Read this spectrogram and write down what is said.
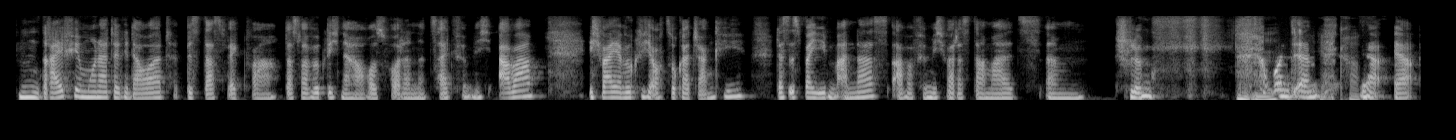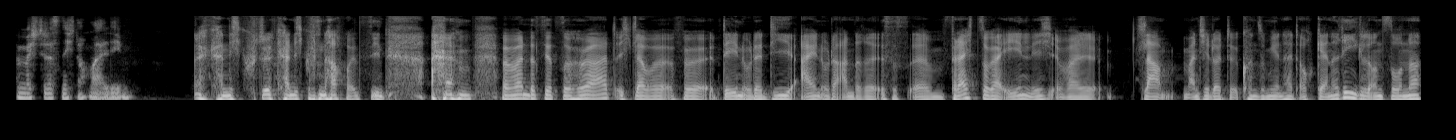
hm, drei, vier Monate gedauert, bis das weg war. Das war wirklich eine herausfordernde Zeit für mich. Aber ich war ja wirklich auch Zuckerjunkie. Das ist bei jedem anders, aber für mich war das damals ähm, schlimm. Mhm. Und ähm, ja, ja, ja, möchte das nicht nochmal erleben. Kann ich gut, kann ich gut nachvollziehen. Ähm, wenn man das jetzt so hört, ich glaube, für den oder die ein oder andere ist es ähm, vielleicht sogar ähnlich, weil klar, manche Leute konsumieren halt auch gerne Riegel und so, ne?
